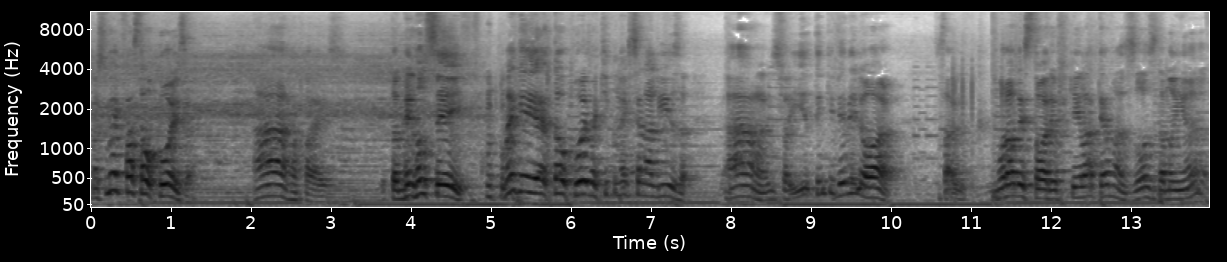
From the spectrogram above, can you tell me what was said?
Mas como é que faz tal coisa? Ah, rapaz, eu também não sei. Como é que é tal coisa aqui, como é que se analisa? Ah, isso aí tem que ver melhor, sabe? Moral da história, eu fiquei lá até umas 11 da manhã,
